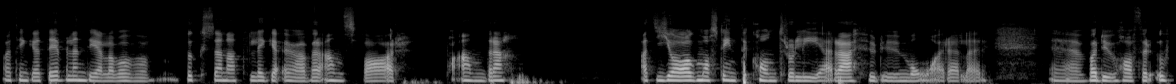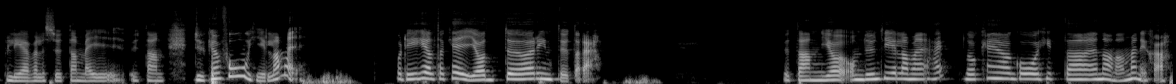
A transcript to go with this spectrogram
Och jag tänker att det är väl en del av att vara vuxen, att lägga över ansvar på andra att jag måste inte kontrollera hur du mår eller eh, vad du har för upplevelse av mig, utan du kan få ogilla mig. Och det är helt okej, okay. jag dör inte utav det. Utan jag, om du inte gillar mig, hej, då kan jag gå och hitta en annan människa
